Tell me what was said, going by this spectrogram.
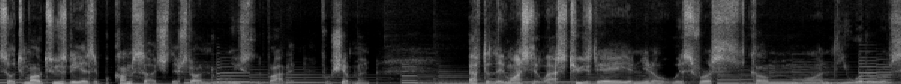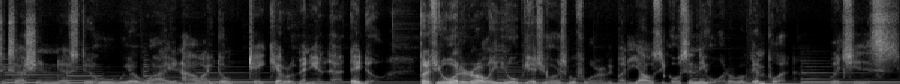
So tomorrow, Tuesday, as it becomes such, they're starting to release the product for shipment after they launched it last Tuesday, and you know, it was first come on the order of succession as to who, where, why, and how. I don't take care of any of that. They do. But if you order early, you'll get yours before everybody else. It goes in the order of input, which is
